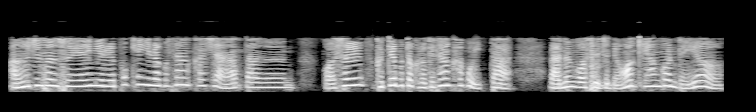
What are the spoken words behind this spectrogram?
안우진 선수의 행위를 폭행이라고 생각하지 않았다는 것을 그때부터 그렇게 생각하고 있다라는 것을 이제 명확히 한 건데요.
